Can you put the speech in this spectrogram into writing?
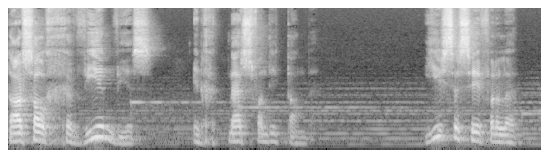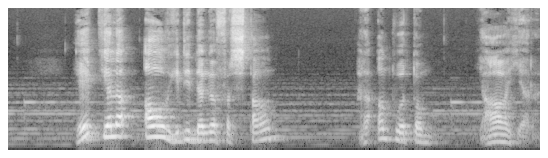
Daar sal geween wees en geknars van die tande. Jesus sê vir hulle: "Het julle al hierdie dinge verstaan?" Hulle antwoord hom: "Ja, Here."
